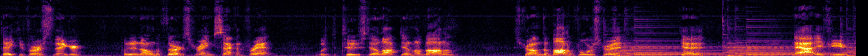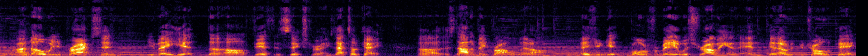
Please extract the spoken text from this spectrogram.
Take your first finger, put it on the third string, second fret, with the two still locked in on the bottom, strum the bottom four strings. Okay. Now, if you, I know when you're practicing, you may hit the uh, fifth and sixth strings. That's okay. Uh, it's not a big problem at all. As you get more familiar with strumming and, and being able to control the pick,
